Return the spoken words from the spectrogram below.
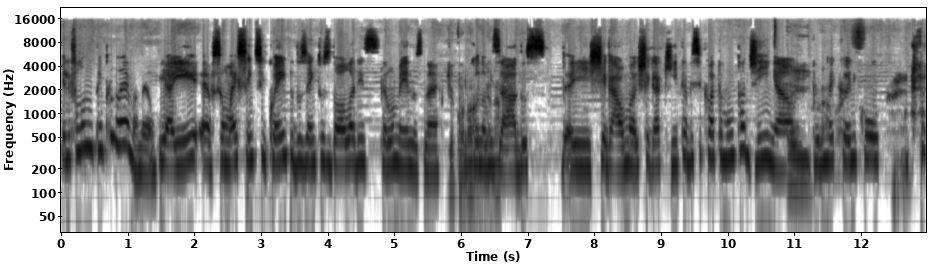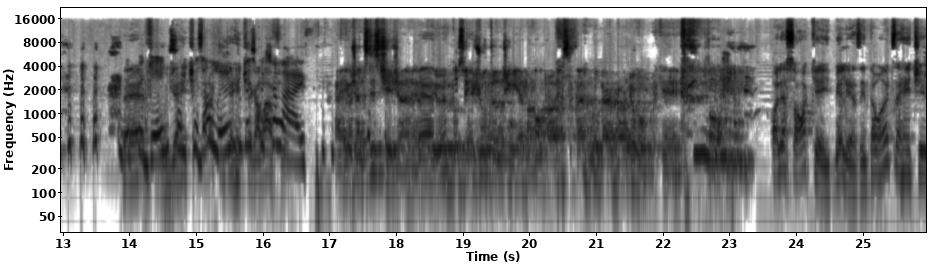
Ele falou, não tem problema, meu. E aí é, são mais 150, 200 dólares, pelo menos, né? De economia, né? economizados. E chegar, uma, chegar aqui e ter a bicicleta montadinha Eita, por um mecânico. É, Peguei um e saí pedalando da? Specialized. Aí eu já desisti já. Eu, É, eu né? tô sempre juntando dinheiro pra comprar uma bicicleta no lugar pra onde eu vou, porque. Bom, olha só, ok, beleza. Então, antes da gente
